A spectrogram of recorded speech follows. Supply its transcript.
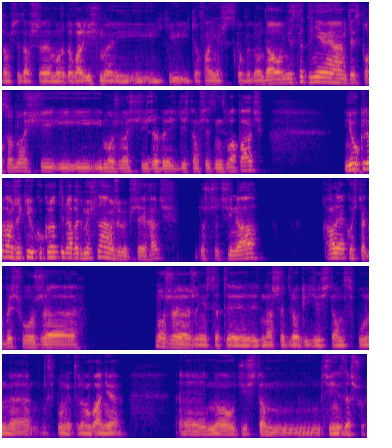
tam się zawsze mordowaliśmy i, i, i, i to fajnie wszystko wyglądało. Niestety nie miałem tej sposobności i, i, i możliwości, żeby gdzieś tam się z nim złapać. Nie ukrywam, że kilkukrotnie nawet myślałem, żeby przyjechać do Szczecina, ale jakoś tak wyszło, że może, że niestety nasze drogi gdzieś tam wspólne, wspólne trenowanie e, no gdzieś tam się nie zeszły.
